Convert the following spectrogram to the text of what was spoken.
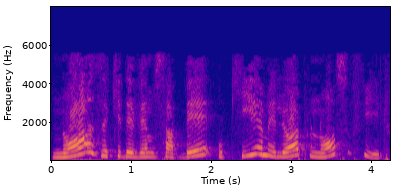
Nós é que devemos saber o que é melhor para o nosso filho.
